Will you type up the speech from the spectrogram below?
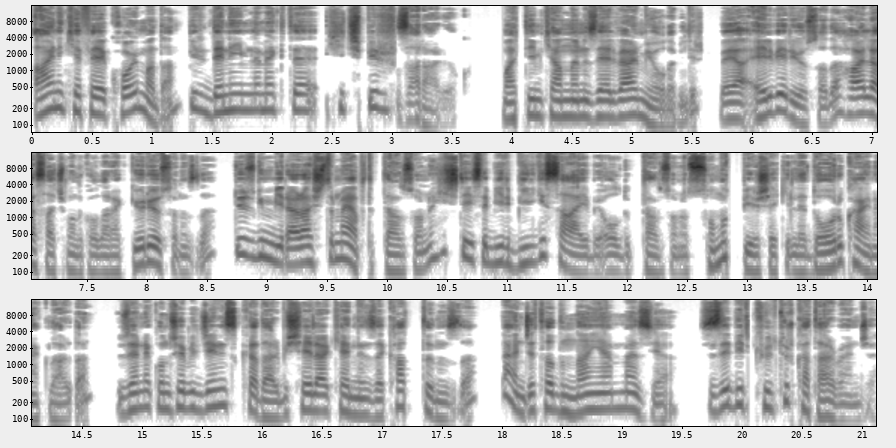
Aynı kefeye koymadan bir deneyimlemekte hiçbir zarar yok maddi imkanlarınız el vermiyor olabilir veya el veriyorsa da hala saçmalık olarak görüyorsanız da düzgün bir araştırma yaptıktan sonra hiç değilse bir bilgi sahibi olduktan sonra somut bir şekilde doğru kaynaklardan üzerine konuşabileceğiniz kadar bir şeyler kendinize kattığınızda bence tadından yenmez ya. Size bir kültür katar bence.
